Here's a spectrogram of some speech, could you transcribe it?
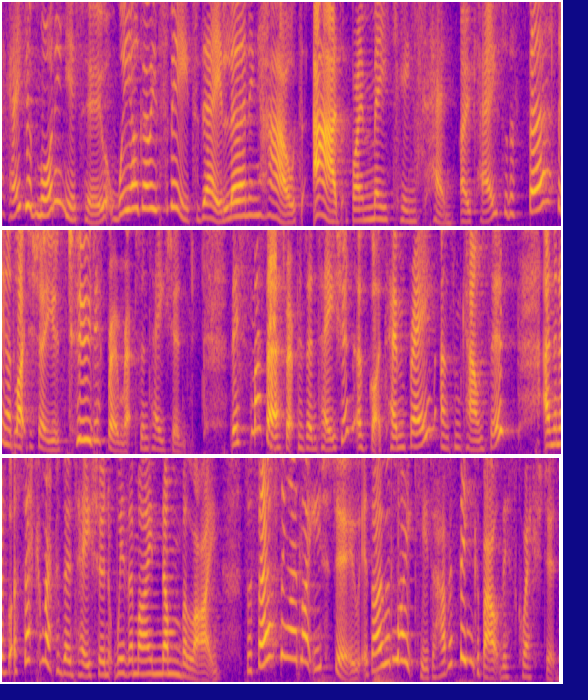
Okay, good morning year two. We are going to be today learning how to add by making 10, okay? So the first thing I'd like to show you is two different representations. This is my first representation. I've got a 10 frame and some counters. And then I've got a second representation with my number line. So the first thing I'd like you to do is I would like you to have a think about this question.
